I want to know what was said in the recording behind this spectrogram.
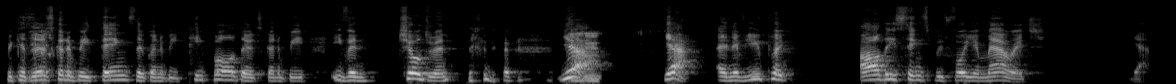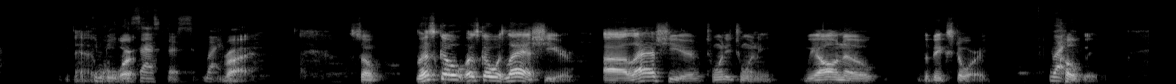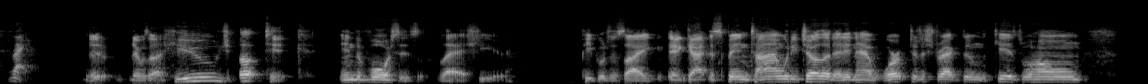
Because Yeah. there's going to be things, there's going to be people, there's going to be even children. yeah. Mhm. Yeah. And if you put all these things before your marriage, That it can be work. disasters. Right. Right. So let's go. Let's go with last year. Uh, last year, 2020. We all know the big story, Right. COVID. Right. There, there was a huge uptick in divorces last year. People just like they got to spend time with each other. They didn't have work to distract them. The kids were home.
